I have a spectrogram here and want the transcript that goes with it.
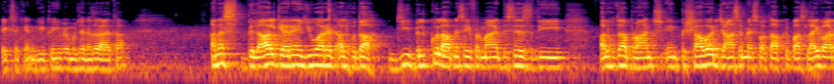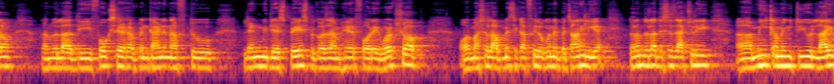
ایک سیکنڈ، یہ کہیں پہ مجھے نظر آیا تھا۔ انس بلال کہہ رہے ہیں یو آر ایٹ الہدا جی بالکل آپ نے صحیح فرمایا۔ دس از دی الہدا برانچ ان پشاور جہاں سے میں اس وقت آپ کے پاس لائیو آ رہا ہوں۔ الحمد للہ the folks here have been kind enough to lend me their space because I am here for a workshop اور ماشاء اللہ آپ میں سے کافی لوگوں نے پہچان ہی لیا ہے۔ تو الحمد للہ this is actually me coming to you live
